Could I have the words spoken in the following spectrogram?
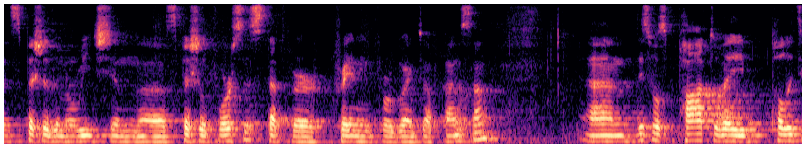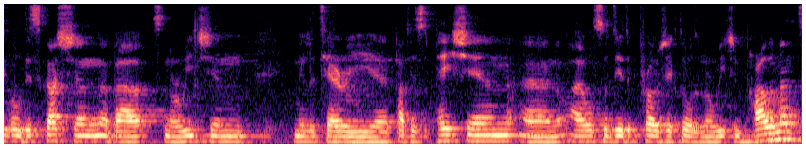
especially the Norwegian uh, special forces that were training for going to Afghanistan. And this was part of a political discussion about Norwegian military uh, participation. And I also did a project of the Norwegian Parliament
